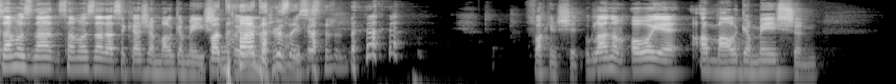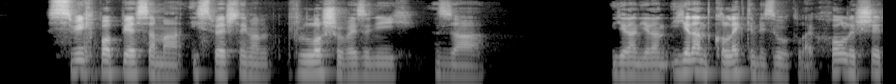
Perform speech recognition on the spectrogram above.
samo, znam, samo znam da se kaže amalgamation. Pa to je da, jedno tako što se i kaže. Fucking shit. Uglavnom, ovo je amalgamation svih pop pjesama i sve što ima lošu vezu njih za jedan, jedan, jedan kolektivni zvuk. Like, holy shit.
